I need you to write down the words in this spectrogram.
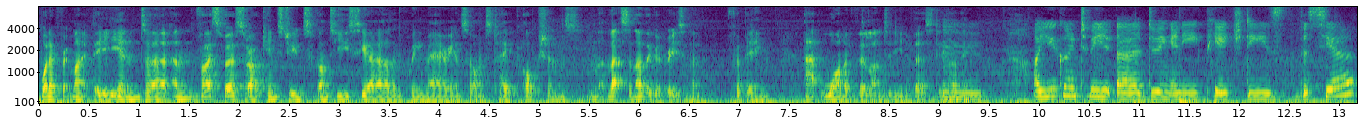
whatever it might be, and uh, and vice versa. Our King students have gone to UCL and Queen Mary and so on to take options. And that's another good reason for being at one of the London universities. I think. Are you going to be uh, doing any PhDs this year?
